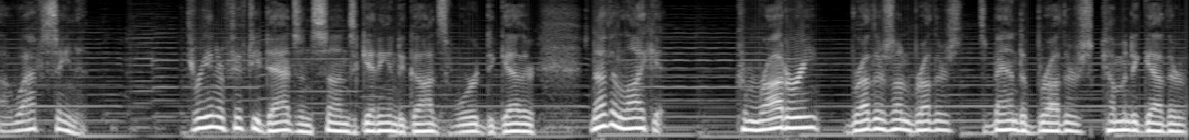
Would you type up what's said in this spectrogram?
Uh, well, I've seen it. 350 dads and sons getting into God's Word together. Nothing like it. Camaraderie, brothers on brothers, it's a band of brothers coming together,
